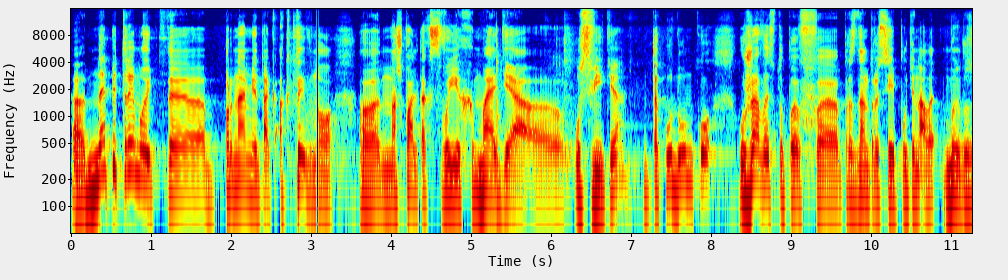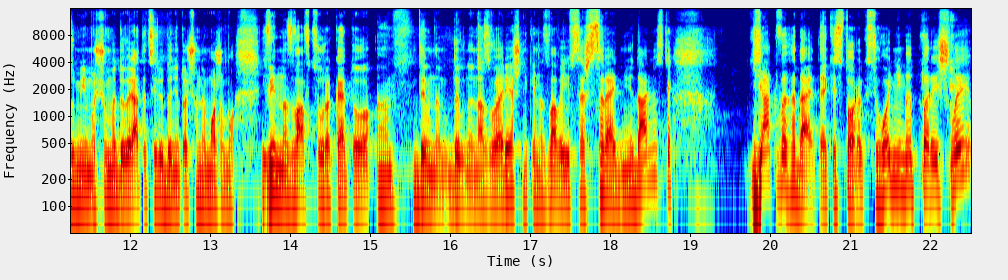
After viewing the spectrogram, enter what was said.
Е, Не підтримують е, принаймні так активно е, на шпальтах своїх медіа у світі таку думку. Уже виступив президент Росії Путін, але ми розуміємо, що ми довіряти цій людині точно не можемо. Він назвав цю ракету дивним дивною назвою «Орешник» і назвав її все ж середньої дальності. Як ви гадаєте, як історик, сьогодні ми перейшли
